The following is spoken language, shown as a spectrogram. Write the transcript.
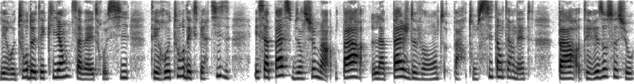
les retours de tes clients, ça va être aussi tes retours d'expertise et ça passe bien sûr ben, par la page de vente, par ton site internet, par tes réseaux sociaux.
